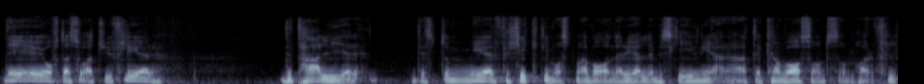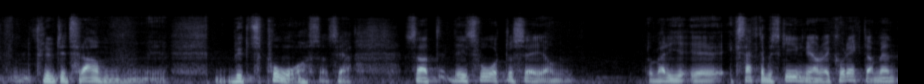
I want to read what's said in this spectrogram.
Det är ju ofta så att ju fler detaljer, desto mer försiktig måste man vara när det gäller beskrivningar. Att det kan vara sånt som har flutit fram, byggts på så att säga. Så att det är svårt att säga om de här eh, exakta beskrivningarna är korrekta. Men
